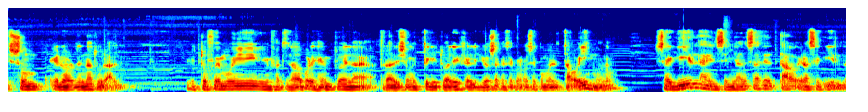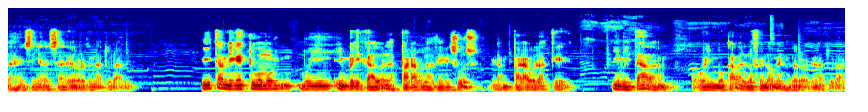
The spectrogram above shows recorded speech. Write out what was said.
son el orden natural. Esto fue muy enfatizado, por ejemplo, en la tradición espiritual y religiosa que se conoce como el taoísmo, ¿no? Seguir las enseñanzas del Tao era seguir las enseñanzas del orden natural. Y también estuvo muy, muy imbricado en las parábolas de Jesús. Eran parábolas que imitaban o invocaban los fenómenos del orden natural.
